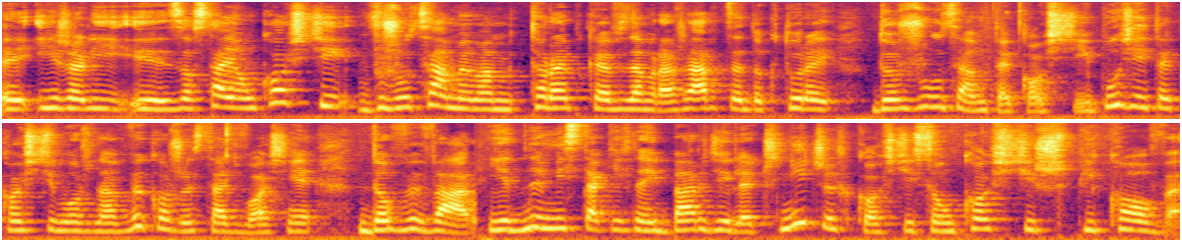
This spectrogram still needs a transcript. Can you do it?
y, jeżeli y, zostają kości, wrzucamy, mamy torebkę w zamrażarce, do której dorzucam te kości. I później te kości można wykorzystać właśnie do wywaru. Jednymi z takich najbardziej leczniczych kości są kości szpikowe.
